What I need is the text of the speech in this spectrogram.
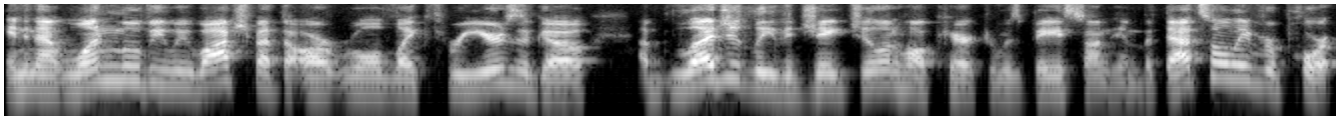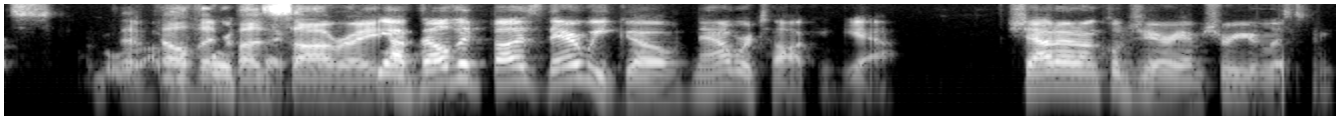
And in that one movie we watched about the art world like three years ago, allegedly the Jake Gyllenhaal character was based on him, but that's only reports. Velvet Buzzsaw, right? Yeah, Velvet Buzz. There we go. Now we're talking. Yeah. Shout out Uncle Jerry. I'm sure you're listening.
